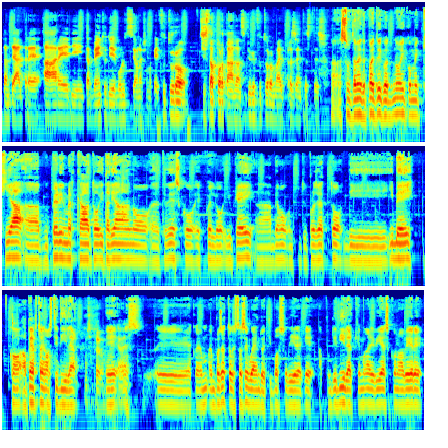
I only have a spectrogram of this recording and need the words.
tante altre aree di intervento, di evoluzione, insomma, che il futuro ci sta portando, anzi più che il futuro ormai il presente stesso. Assolutamente, poi ti dico, noi come Kia uh, per il mercato italiano, eh, tedesco e quello UK uh, abbiamo il progetto di eBay co- aperto ai nostri dealer. E, okay. E, ecco, è, un, è un progetto che sto seguendo e ti posso dire che appunto i dealer che magari riescono ad avere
